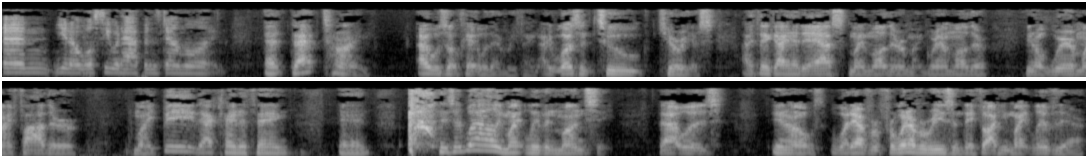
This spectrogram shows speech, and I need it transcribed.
and you know, we'll see what happens down the line. at that time, I was okay with everything. I wasn't too curious. I think I had asked my mother, my grandmother, you know, where my father might be, that kind of thing. And they said, well, he might live in Monsey. That was, you know, whatever, for whatever reason, they thought he might live there.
